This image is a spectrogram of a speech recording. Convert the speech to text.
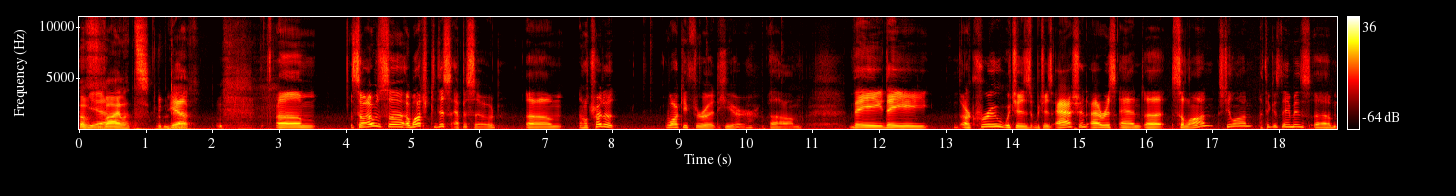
of yeah. violence, and Yeah. death. Um, so I was uh, I watched this episode. Um, and I'll try to walk you through it here. Um, they they our crew, which is which is Ash and Iris and uh, Salon, Stilon, I think his name is. Um,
